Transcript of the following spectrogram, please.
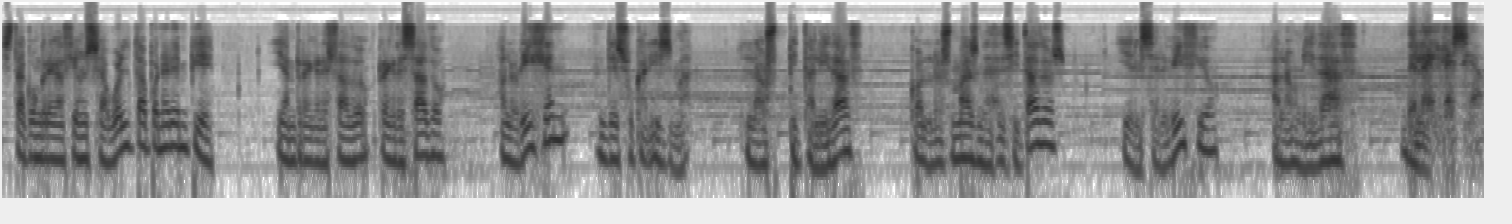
esta congregación se ha vuelto a poner en pie y han regresado, regresado al origen de su carisma, la hospitalidad con los más necesitados y el servicio a la unidad de la Iglesia.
